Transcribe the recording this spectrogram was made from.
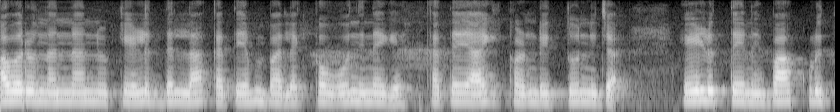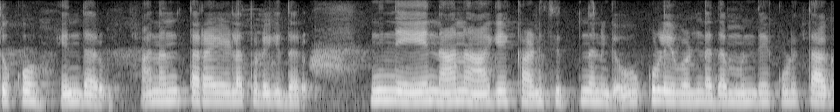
ಅವರು ನನ್ನನ್ನು ಕೇಳಿದ್ದೆಲ್ಲ ಕಥೆಯೆಂಬ ಲೆಕ್ಕವು ನಿನಗೆ ಕಥೆಯಾಗಿ ಕಂಡಿತ್ತು, ನಿಜ. ಹೇಳುತ್ತೇನೆ, ಬಾ, ಕುಳಿತುಕೋ ಎಂದರು. ಅನಂತರ ಹೇಳತೊಡಗಿದರು. ನಿನ್ನೆಯೇ ನಾನು ಹಾಗೆ ಕಾಣಿಸಿತ್ತು ನನಗೆ. ಓಕುಳಿ ಹೊಂಡದ ಮುಂದೆ ಕುಳಿತಾಗ,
